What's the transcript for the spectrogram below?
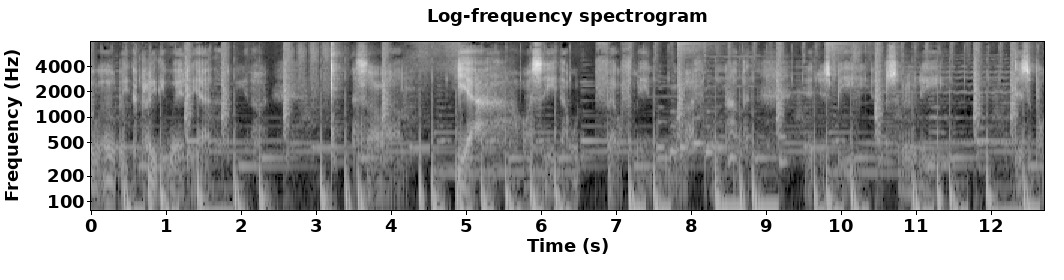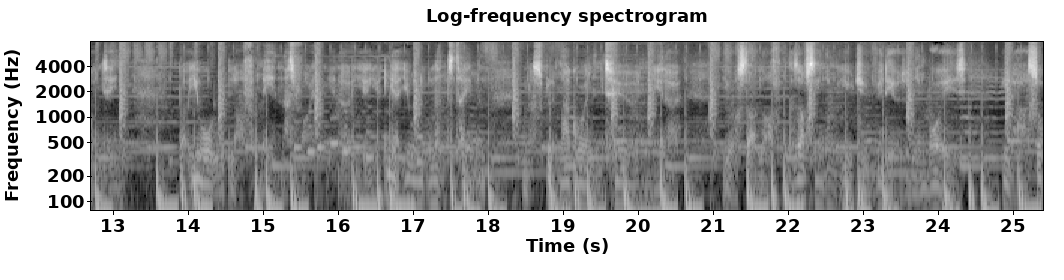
It, it, would- be completely weird. Yeah, you know. So um, yeah, obviously that would fail for me in real life. It wouldn't happen. It'd just be absolutely disappointing. But you all would laugh at me, and that's fine. You know, you, you can get your little entertainment when I split my groin in two, and you know, you all start laughing because I've seen them YouTube videos and them boys. You know, I saw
